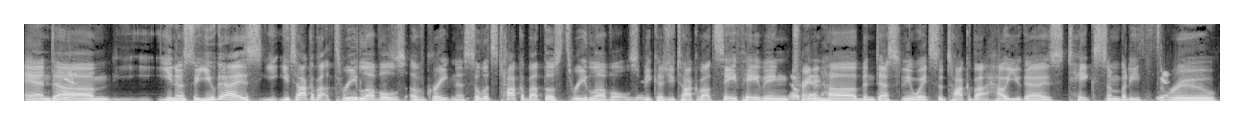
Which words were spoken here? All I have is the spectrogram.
And Yeah. um, y- you know, so you guys, y- you talk about three levels of greatness. So let's talk about those three levels because you talk about safe haven, Mm-hmm. Okay. training hub, and destiny awaits. So talk about how you guys take somebody through.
